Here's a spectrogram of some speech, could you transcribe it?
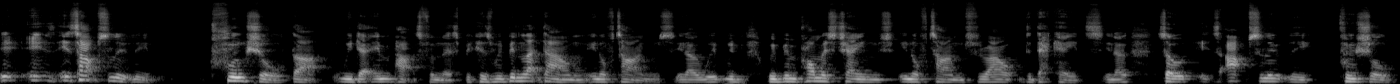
It, it, it's absolutely crucial that we get impacts from this because we've been let down enough times you know we, we've we've been promised change enough times throughout the decades you know. So it's absolutely crucial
